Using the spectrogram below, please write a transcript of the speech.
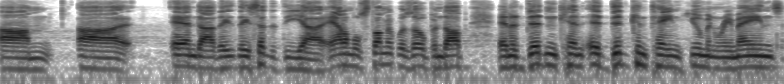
Um, uh, and uh, they, they said that the uh, animal's stomach was opened up and it didn't can, it did contain human remains.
